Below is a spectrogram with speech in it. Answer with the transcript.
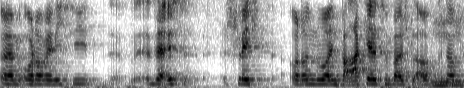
ähm, oder wenn ich sie, der ist schlecht oder nur in Bargeld zum Beispiel aufgetaucht. Mhm.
